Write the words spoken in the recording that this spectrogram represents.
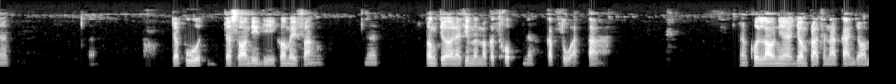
นะจะพูดจะสอนดีๆ ก็ไม่ฟังนะต้องเจออะไรที่มันมากระทบนะกับตัวอัตตาคนเราเนี่ยย่อมปรารถนาการยอม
